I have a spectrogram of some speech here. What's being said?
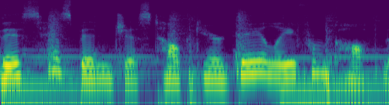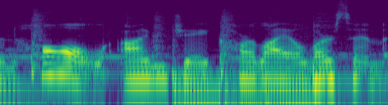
This has been Gist Healthcare Daily from Kaufman Hall. I'm Jay Carlisle Larson.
